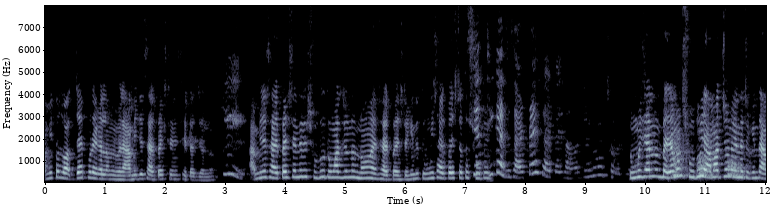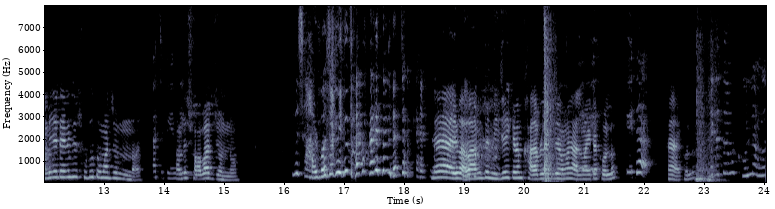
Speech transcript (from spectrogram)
আমি তো লজ্জায় পড়ে গেলাম এবারে আমি যে সারপ্রাইজটা এনেছি সেটার জন্য। আমি যে সারপ্রাইজটা এনেছি শুধু তোমার জন্য নয় সারপ্রাইজটা কিন্তু তুমি সারপ্রাইজটা তো শুধু ঠিক আছে সারপ্রাইজ সারপ্রাইজ আমার জন্য ছোট তুমি জানো যেমন শুধুই আমার জন্য এনেছো কিন্তু আমি যেটা এনেছি শুধু তোমার জন্য নয়। আচ্ছা ঠিক আছে আমাদের সবার জন্য। তুমি সার্বজনীন সারপ্রাইজ দিয়েছ কেন? হ্যাঁ এই বাবা আমি তো নিজেই কিরম খারাপ লাগছে আমার আলমারিটা খোলো। এটা? হ্যাঁ খোলো। এটা তো আমি খুললাম গো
